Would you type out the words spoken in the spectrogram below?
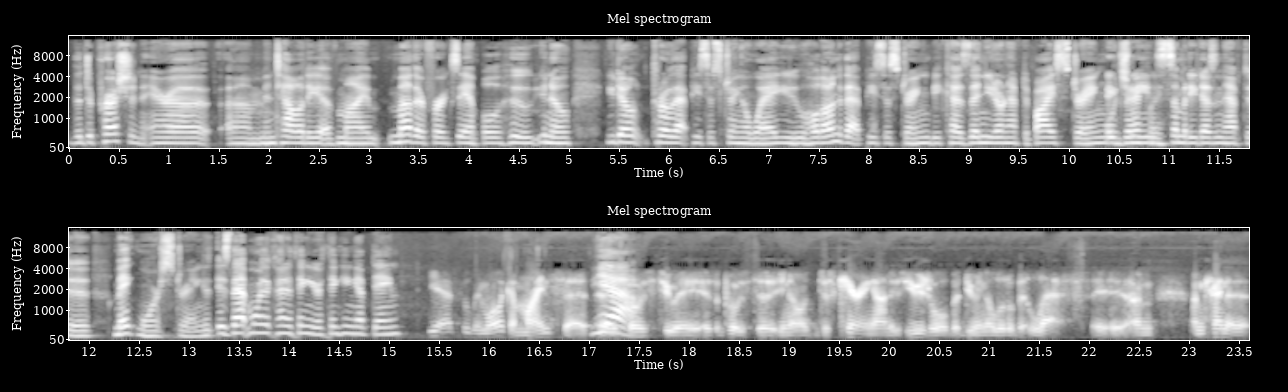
the depression era um, mentality of my mother, for example, who you know you don't throw that piece of string away, you hold on to that piece of string because then you don't have to buy string, which exactly. means somebody doesn't have to make more string. Is that more the kind of thing you're thinking of, Dane? Yeah, absolutely. More like a mindset yeah. as opposed to a as opposed to you know just carrying on as usual but doing a little bit less. I'm I'm kind of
